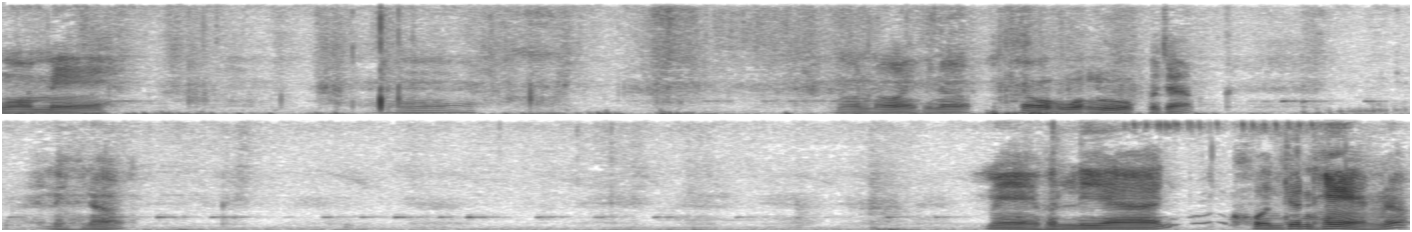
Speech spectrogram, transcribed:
งัวแม่นอนน้อยพี่น้องเจ้าห่วงลูกประจักนี่พี่น้องแม่เพิ่นเลียคนจนแห้งเนาะ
